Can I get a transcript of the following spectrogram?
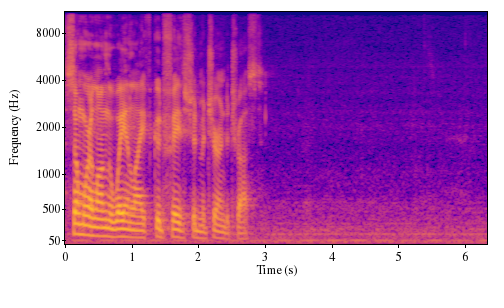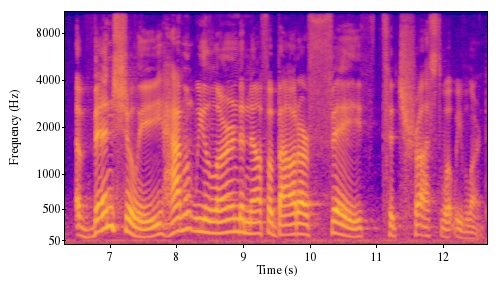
Somewhere along the way in life, good faith should mature into trust. Eventually, haven't we learned enough about our faith to trust what we've learned?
